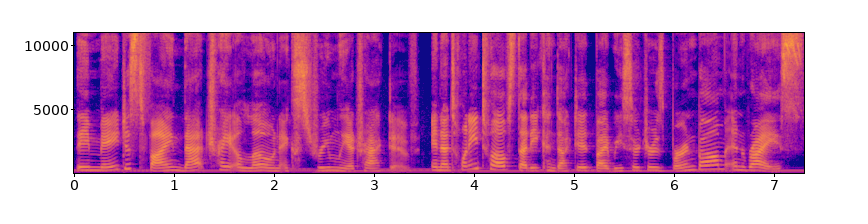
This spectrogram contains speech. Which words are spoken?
they may just find that trait alone extremely attractive. In a 2012 study conducted by researchers Birnbaum and Reis,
